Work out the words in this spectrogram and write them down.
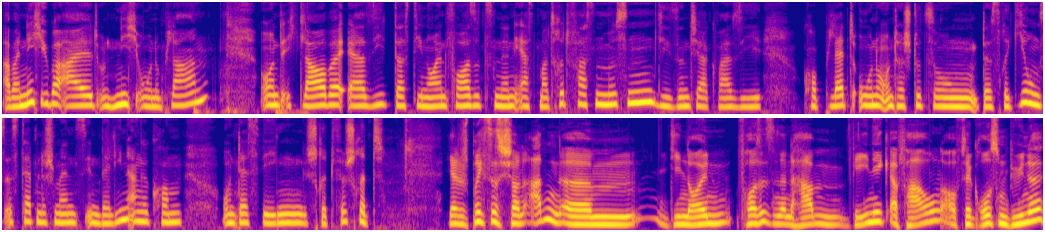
aber nicht übereilt und nicht ohne Plan. Und ich glaube, er sieht, dass die neuen Vorsitzenden erstmal Tritt fassen müssen. Die sind ja quasi komplett ohne Unterstützung des Regierungsestablishments in Berlin angekommen und deswegen Schritt für Schritt. Ja, du sprichst es schon an. Ähm, die neuen Vorsitzenden haben wenig Erfahrung auf der großen Bühne.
